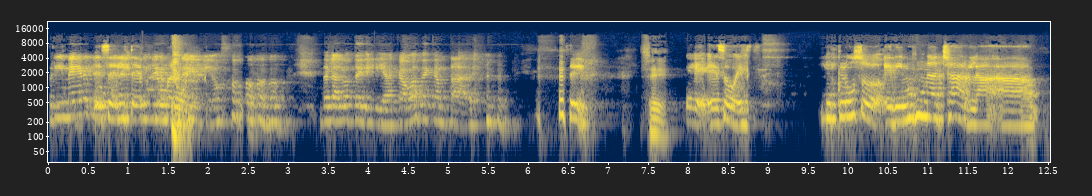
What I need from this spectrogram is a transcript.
Primero es el, tema uno de la lotería, acabas de cantar. Sí. Sí. Eh, eso es. Incluso eh, dimos una charla a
